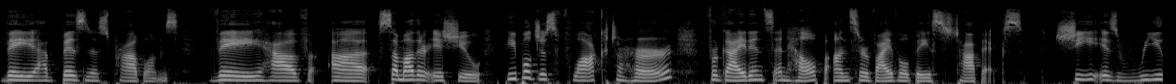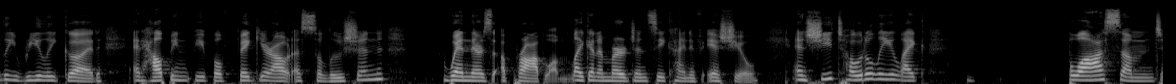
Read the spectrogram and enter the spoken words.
they have business problems, they have uh, some other issue. People just flock to her for guidance and help on survival based topics. She is really, really good at helping people figure out a solution when there's a problem, like an emergency kind of issue. And she totally like blossomed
